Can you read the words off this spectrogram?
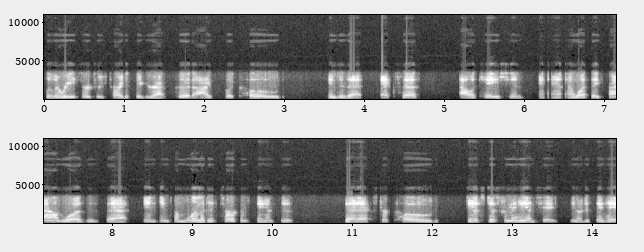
So the researchers tried to figure out, could I put code into that excess allocation. And, and what they found was is that in, in some limited circumstances, that extra code, just just from the handshake, you know, just saying, hey,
